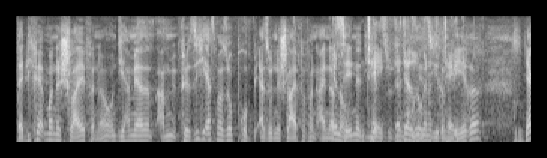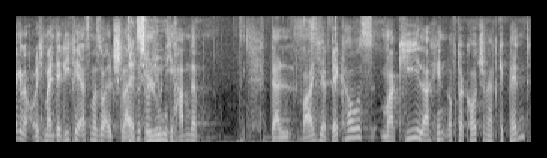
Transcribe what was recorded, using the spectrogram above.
da lief ja immer eine Schleife, ne? Und die haben ja haben für sich erstmal so, probi- also eine Schleife von einer Genau, Szene, die Take. jetzt zu synchronisieren wäre. Ja, genau. aber Ich meine, der lief ja erstmal so als Schleife Als durch Loop. und die haben da da war hier Beckhaus, Marquis lag hinten auf der Couch und hat gepennt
